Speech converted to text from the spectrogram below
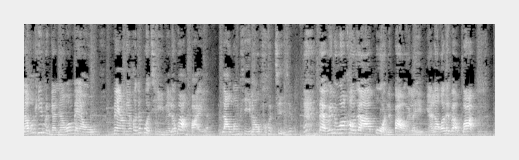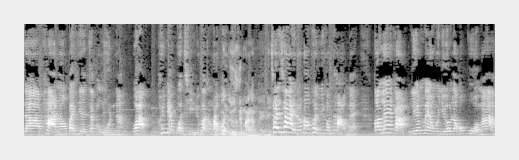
เราก็คิดเหมือนกันนะว่าแมวแมวเนี่ยเขาจะปวดฉี่ไหมระหว่างไปอะเราบางทีเราปวดฉี่ใช่ไหมแต่ไม่รู้ว่าเขาจะปวดหรือเปล่าอะไรอย่างเงี้ยเราก็เลยแบบว่าจะพาน้องไปทีละจะกังวลนะ ว่าเฮ้ยแมวปวดฉี่หรือเปล่าน้ถ้าองๆกเคดยอื้อขึ้นมาทำไงนี่ใช่ใช่น้องๆเคยมีคำถามไหมตอนแรกอะเลี้ยงแมวมาเยอะเราก็กลัวมาก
